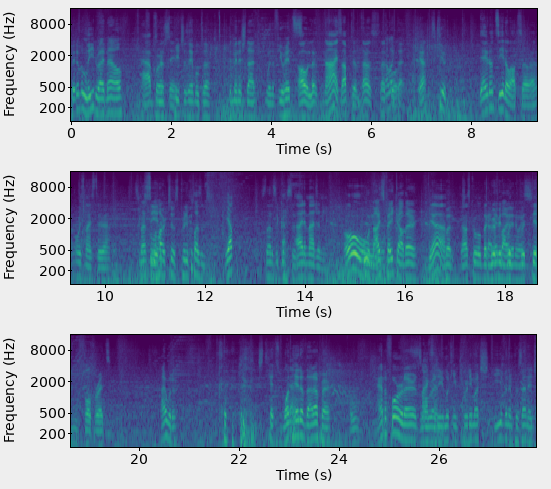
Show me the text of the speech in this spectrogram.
bit of a lead right now. Of course, Absolutely. Peach is able to diminish that with a few hits. Oh, look, nice up tilt. That was that's I like that. Yeah, It's cute. yeah, you don't see it a lot, so uh, always nice to. Uh, It's nice see little heart too. It's pretty pleasant. yep, It's not as aggressive. I'd imagine. Oh, Oh, nice fake out there. Yeah, but that was cool. But got hit Griffith by it would, would, didn't fall for it. I would have. Just hits one Yeah. hit of that up air. And a forward air. It's Smacks already him. looking pretty much even in percentage.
